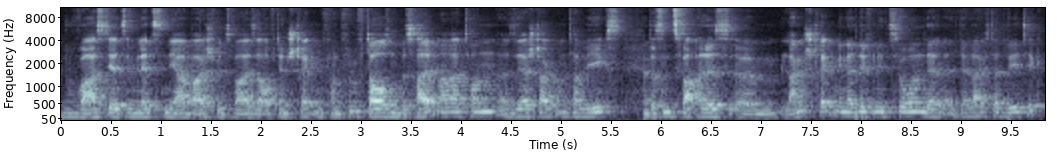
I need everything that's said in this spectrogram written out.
Du warst jetzt im letzten Jahr beispielsweise auf den Strecken von 5000 bis Halbmarathon äh, sehr stark unterwegs. Das sind zwar alles ähm, Langstrecken in der Definition der, Leichtathletik,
